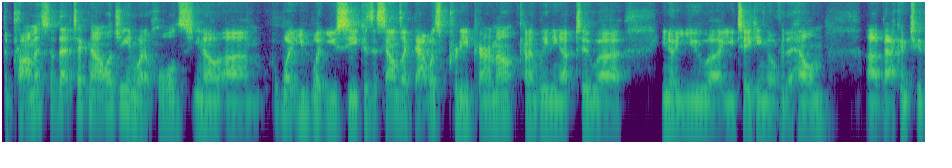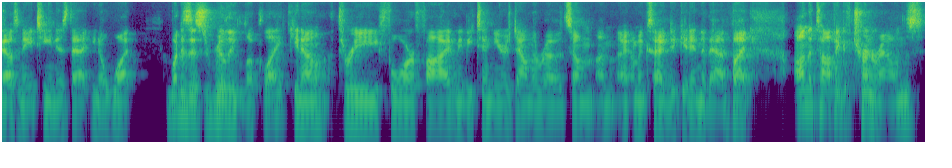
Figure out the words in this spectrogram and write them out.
the promise of that technology, and what it holds. You know, um, what you what you see because it sounds like that was pretty paramount, kind of leading up to uh, you know you uh, you taking over the helm uh, back in 2018. Is that you know what what does this really look like? You know, three, four, five, maybe ten years down the road. So I'm I'm, I'm excited to get into that. But on the topic of turnarounds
